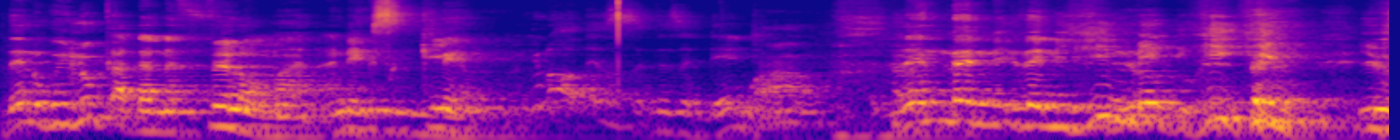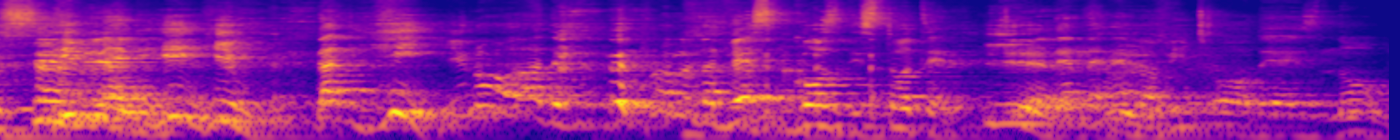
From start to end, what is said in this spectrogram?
Then we look at a fellow man and exclaim, you know, there's, there's a danger. Wow. Then, then, then he made he him. You see he made he him. That he, you know, the, the problem, the verse goes distorted. Yeah. Then the end of it all, there is no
